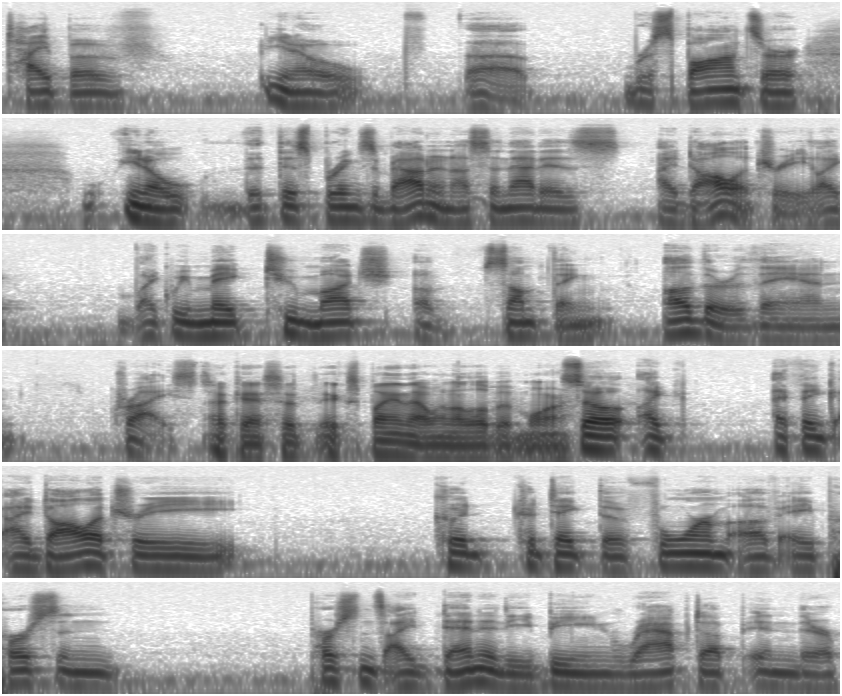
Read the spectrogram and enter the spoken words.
type of you know uh, response or you know that this brings about in us and that is idolatry like like we make too much of something other than Christ. Okay, so explain that one a little bit more. So, like, I think idolatry could could take the form of a person person's identity being wrapped up in their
